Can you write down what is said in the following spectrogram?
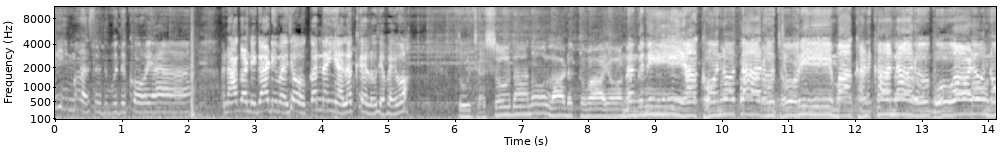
ધીમા સુદબુદ ખોયા. અને આગળની ગાડીમાં જો કનૈયા લખેલું છે ભાઈ ઓ તું જશોદાનો લાડકવાયો નંદની આંખોનો તારો ચોરી માખણ ખાનારો ગોવાળોનો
